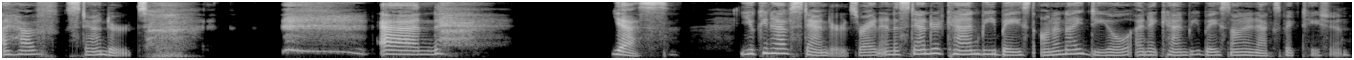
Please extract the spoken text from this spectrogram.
I have standards. and yes, you can have standards, right? And a standard can be based on an ideal and it can be based on an expectation.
